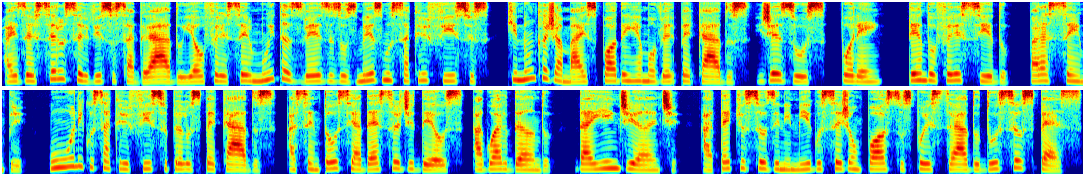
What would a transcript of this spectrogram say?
a exercer o serviço sagrado e a oferecer muitas vezes os mesmos sacrifícios, que nunca jamais podem remover pecados, Jesus, porém, tendo oferecido, para sempre, um único sacrifício pelos pecados, assentou-se à destra de Deus, aguardando, daí em diante, até que os seus inimigos sejam postos por estrado dos seus pés.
